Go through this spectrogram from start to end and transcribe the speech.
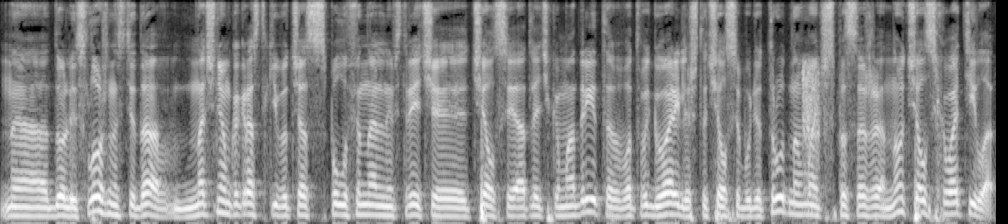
э, долей сложности, да. Начнем как раз-таки вот сейчас с полуфинальной встречи Челси и Атлетико Мадрид. Вот вы говорили, что Челси будет трудно в матче с ПСЖ, но Челси хватило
